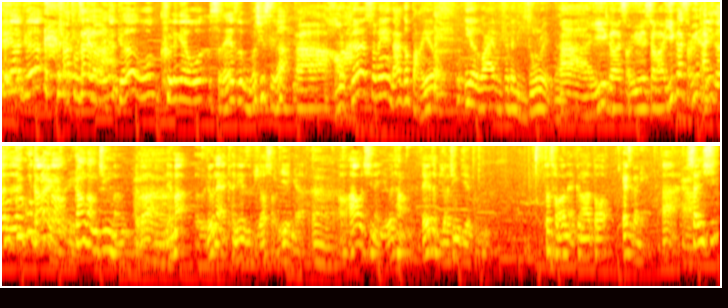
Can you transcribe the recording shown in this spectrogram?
伊讲搿。吃吐出来了伊讲搿我看了盖，我实在是下勿去手啊。啊，好啊。搿说明㑚搿朋友，伊个辰光还勿晓得李宗瑞。啊，伊搿属于什么？伊搿属于哎，伊搿是刚刚。刚刚进门，对伐？那么后头呢，肯定是比较熟练一眼了。嗯啊，挨下去呢，有一趟，还有一只比较经典的故事。这曹老呢，跟阿拉到还是个人。啊山西，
